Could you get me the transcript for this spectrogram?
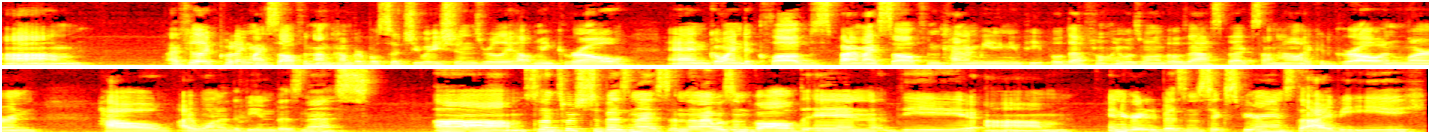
Um, I feel like putting myself in uncomfortable situations really helped me grow. And going to clubs by myself and kind of meeting new people definitely was one of those aspects on how I could grow and learn how I wanted to be in business. Um, so then switched to business, and then I was involved in the um, integrated business experience, the IBE.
